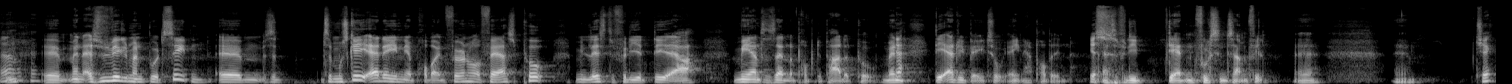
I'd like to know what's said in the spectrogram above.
Ja, okay. Øh, men jeg synes virkelig, man burde se den. Øh, så, så måske er det egentlig, at jeg propper Infernal Affairs på min liste, fordi det er mere interessant at proppe Departed på. Men Ja. det er de begge to, jeg egentlig har proppet ind. Yes. Altså, fordi det er den fuldstændig samme film. Øh. Check.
